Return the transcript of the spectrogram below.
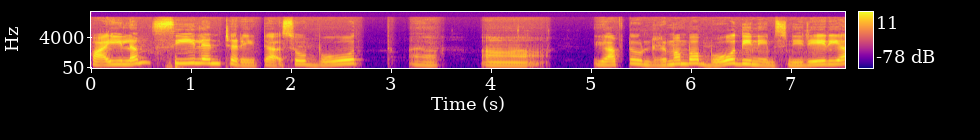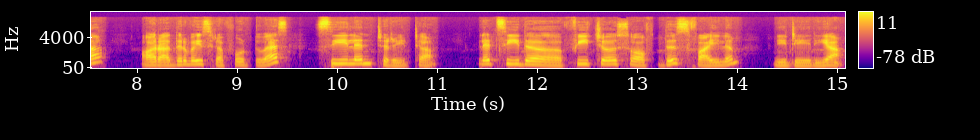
phylum Coelenterata. So, both uh, uh, you have to remember both the names Cnidaria or otherwise referred to as Coelenterata. Let's see the features of this phylum Cnidaria.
